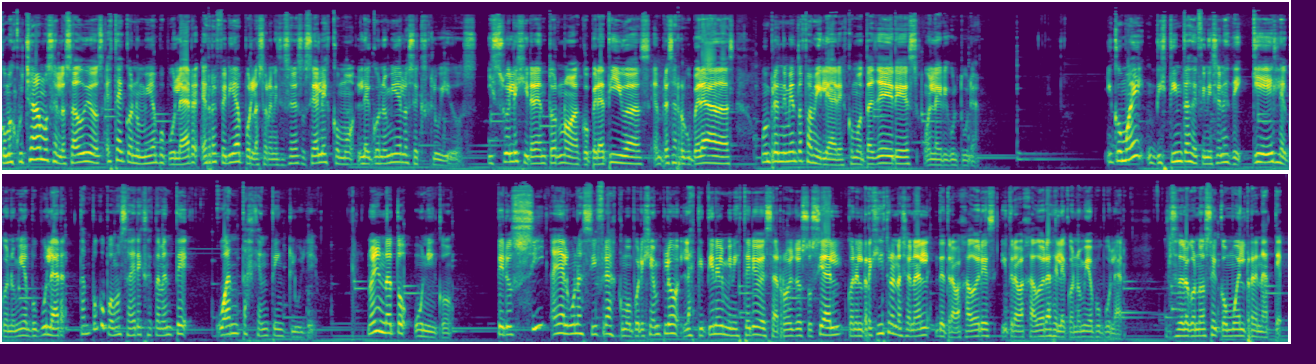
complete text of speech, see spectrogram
Como escuchábamos en los audios, esta economía popular es referida por las organizaciones sociales como la economía de los excluidos y suele girar en torno a cooperativas, empresas recuperadas o emprendimientos familiares como talleres o en la agricultura. Y como hay distintas definiciones de qué es la economía popular, tampoco podemos saber exactamente cuánta gente incluye. No hay un dato único, pero sí hay algunas cifras como por ejemplo las que tiene el Ministerio de Desarrollo Social con el Registro Nacional de Trabajadores y Trabajadoras de la Economía Popular. Se lo conoce como el RENATEP.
